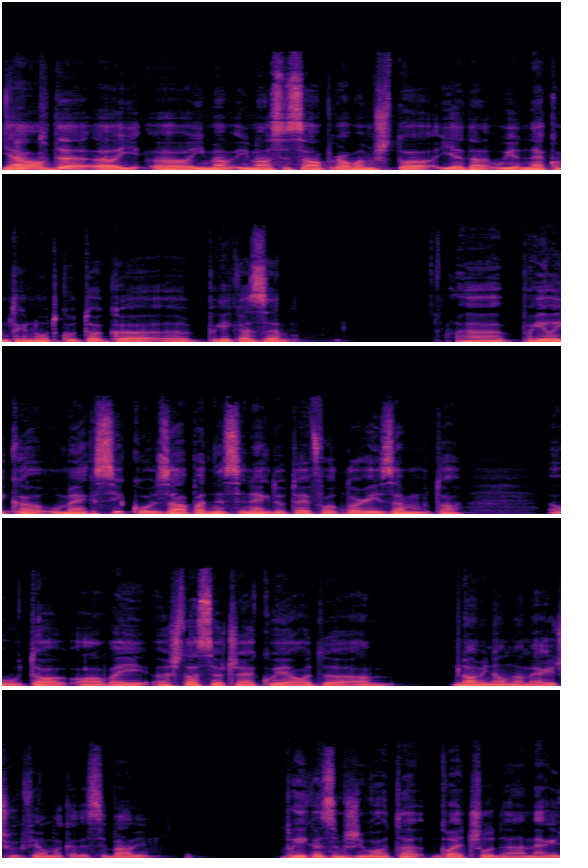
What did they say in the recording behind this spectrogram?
Ja Eto. ovde uh, ima, imao sam samo problem što jedan, u nekom trenutku tog uh, prikaza uh, prilika u Meksiku zapadne se negde u taj folklorizam, u to, u to ovaj, šta se očekuje od uh, nominalno američkog filma kada se bavi prikazom života, gle čuda Ameri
